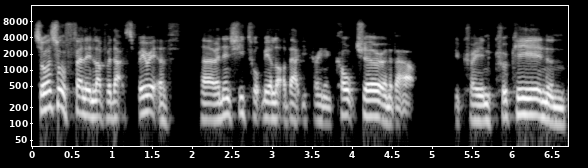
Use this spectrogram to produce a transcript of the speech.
So I sort of fell in love with that spirit of her. And then she taught me a lot about Ukrainian culture and about Ukrainian cooking. And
